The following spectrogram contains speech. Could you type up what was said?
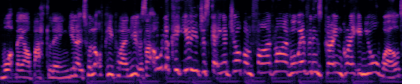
what they are battling. You know, to a lot of people I knew, it was like, oh, look at you, you're just getting a job on Five Live, or everything's going great in your world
